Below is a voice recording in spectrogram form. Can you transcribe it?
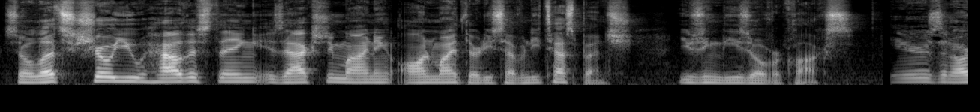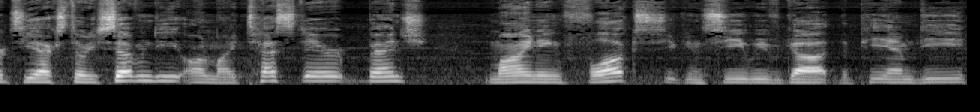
So let's show you how this thing is actually mining on my 3070 test bench using these overclocks. Here's an RTX 3070 on my test air bench mining flux. You can see we've got the PMD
